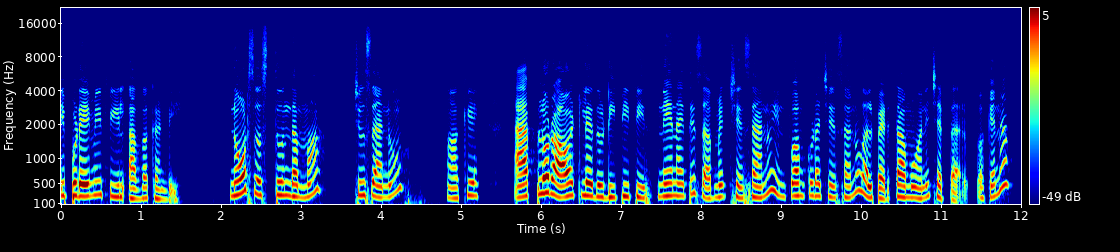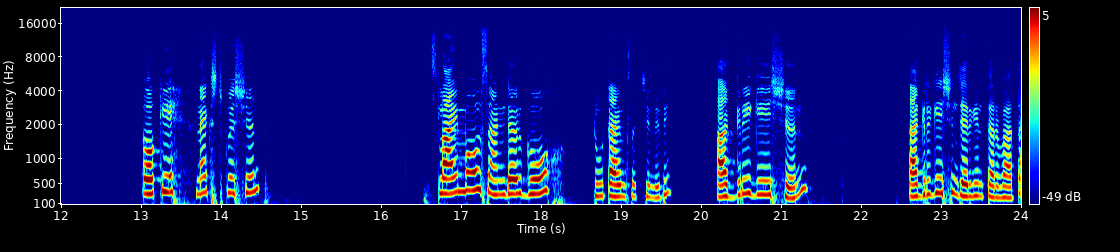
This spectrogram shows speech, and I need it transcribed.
ఇప్పుడు ఏమీ ఫీల్ అవ్వకండి. నోట్స్ వస్తుందమ్మా. చూశాను. ఓకే. యాప్లో రావట్లేదు డిపిపిస్ నేనైతే సబ్మిట్ చేశాను. ఇన్ఫామ్ కూడా చేశాను. వాళ్ళు పెడతాము అని చెప్పారు. ఓకేనా? Okay. Next question. Slime moulds undergo two times వచ్చింది ఇది. అగ్రిగేషన్ అగ్రిగేషన్ జరిగిన తర్వాత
